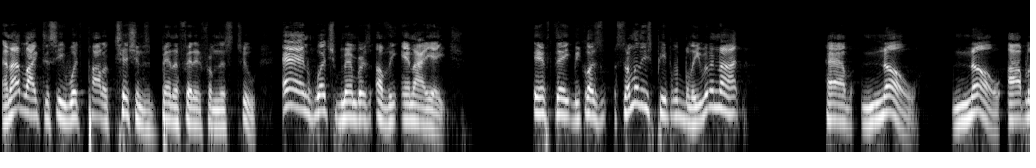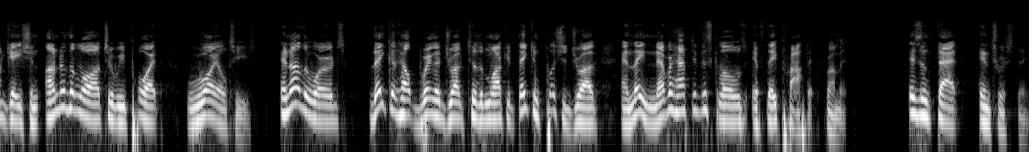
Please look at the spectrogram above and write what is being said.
And I'd like to see which politicians benefited from this too, and which members of the NIH. If they, because some of these people, believe it or not, have no, no obligation under the law to report royalties. In other words, they could help bring a drug to the market. They can push a drug and they never have to disclose if they profit from it. Isn't that interesting?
